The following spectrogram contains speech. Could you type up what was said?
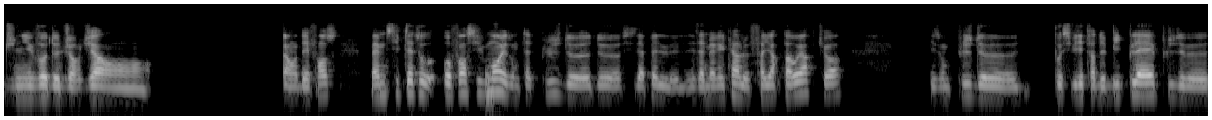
du niveau de Georgia en, en défense. Même si peut-être offensivement, ils ont peut-être plus de, de ce qu'ils appellent les Américains le firepower, tu vois. Ils ont plus de, possibilité de faire de big play, plus de,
